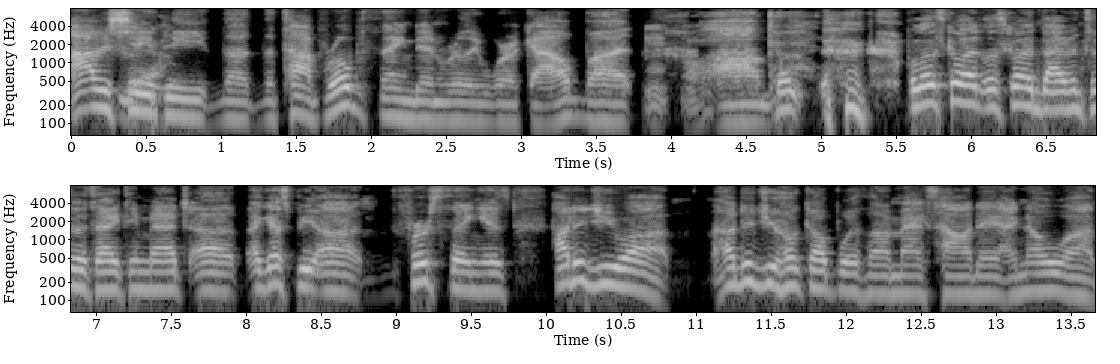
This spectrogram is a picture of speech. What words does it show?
Obviously Yeah. the the the top rope thing didn't really work out, but Oh, um, but, but let's go ahead. Let's go ahead and dive into the tag team match. Uh, I guess be uh, the first thing is how did you uh, how did you hook up with uh, Max Holiday? I know uh,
